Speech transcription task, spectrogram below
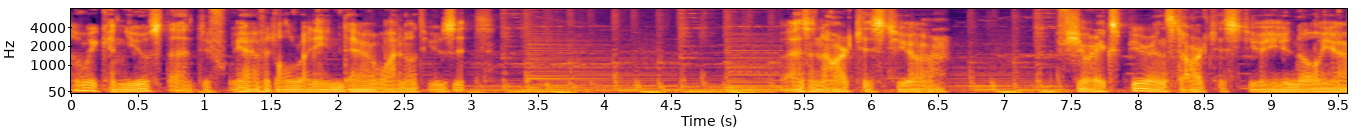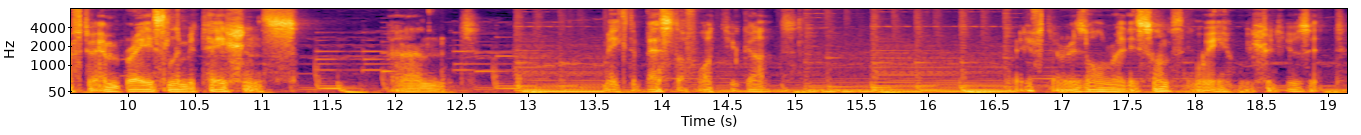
So we can use that. If we have it already in there, why not use it? As an artist, you're, if you're experienced artist, you, you know you have to embrace limitations and make the best of what you got. If there is already something, we, we should use it.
